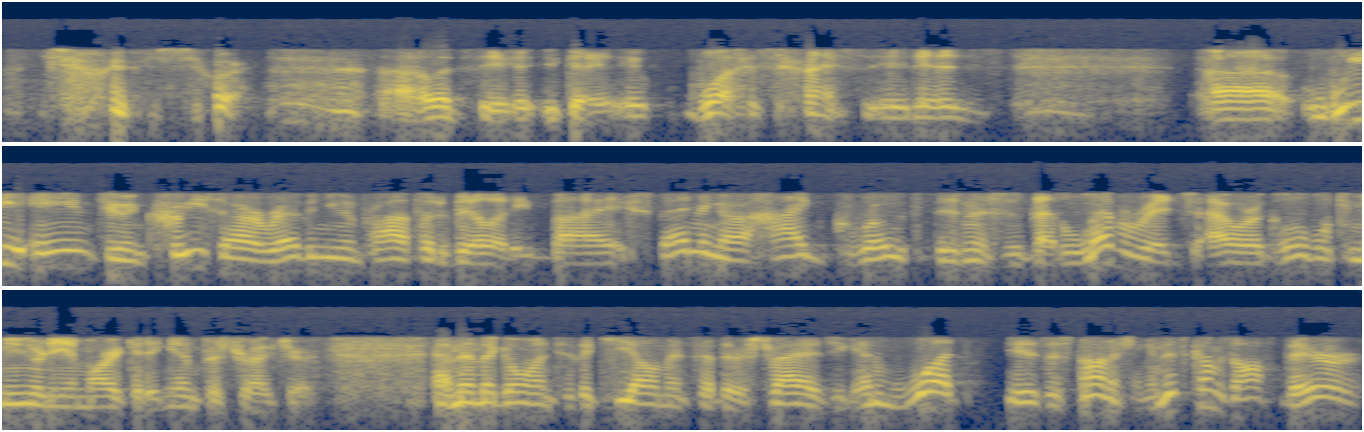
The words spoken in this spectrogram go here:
sure. Uh, let's see. Okay, it was. It is. Uh, we aim to increase our revenue and profitability by expanding our high growth businesses that leverage our global community and marketing infrastructure. And then they go on to the key elements of their strategy. And what is astonishing, and this comes off their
